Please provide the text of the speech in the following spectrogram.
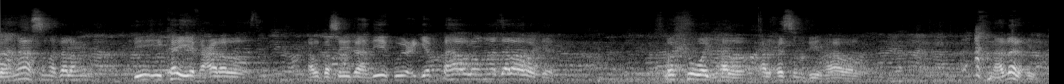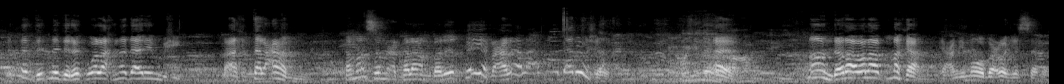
الناس مثلا يكيف على ال- القصيدة ذيك ويعجب بها ولو ما درى وجه. وشو وجه ال- الحسن فيها ولا إحنا ذا الحين. ند- ندرك ولا إحنا دارين بشيء حتى العام. كمان سمع كلام بليغ كيف على؟ ما داري وش هو إيه. ما ندرى ولا بمكان يعني موضع وجه السبب.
